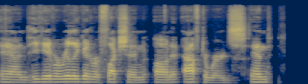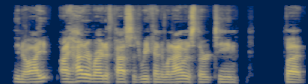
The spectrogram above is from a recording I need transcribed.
and he gave a really good reflection on it afterwards. And you know, I I had a rite of passage weekend when I was 13, but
